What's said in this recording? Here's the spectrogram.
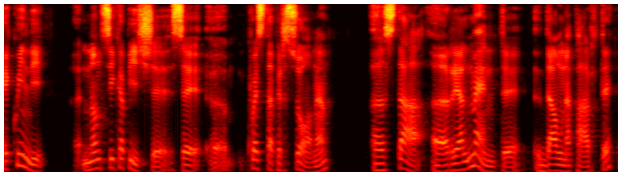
E quindi eh, non si capisce se questa persona uh, sta uh, realmente da una parte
